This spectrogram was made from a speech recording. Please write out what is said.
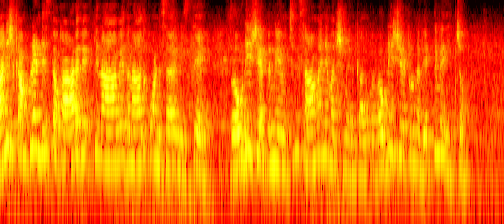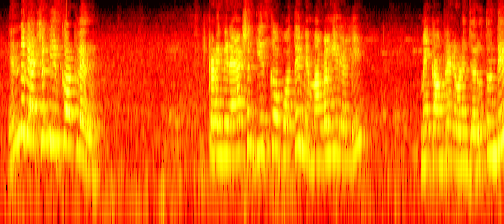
మనిషి కంప్లైంట్ ఇస్తే ఒక ఆడ వ్యక్తిని ఆవేదన ఆదుకోండి సార్ అని ఇస్తే రౌడీ షీటర్ మేము ఇచ్చింది సామాన్య మనిషి మీద కాదు ఒక రౌడీ షీటర్ ఉన్న వ్యక్తి మీద ఇచ్చాం. ఎందుకు యాక్షన్ తీసుకోవట్లేదు? ఇక్కడ మీరు యాక్షన్ తీసుకోకపోతే మేము మంగళగిరి వెళ్ళి మేము కంప్లైంట్ ఇవ్వడం జరుగుతుంది.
